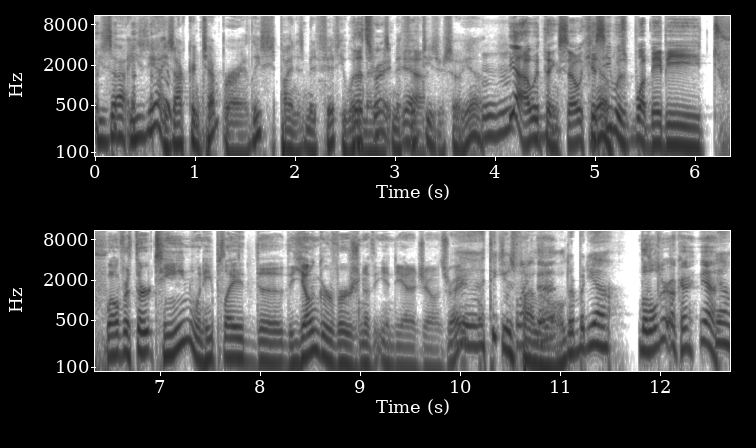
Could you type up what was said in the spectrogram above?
he's uh, he's yeah he's our contemporary. At least he's probably in his mid 50s. That's right, mid yeah. 50s or so. Yeah. Yeah, I would think so because he was what maybe 12 or 13 when he played the the younger version of the Indiana Jones, right? Yeah, I think he was Something probably like a little older, but yeah, A little older. Okay, yeah. yeah.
